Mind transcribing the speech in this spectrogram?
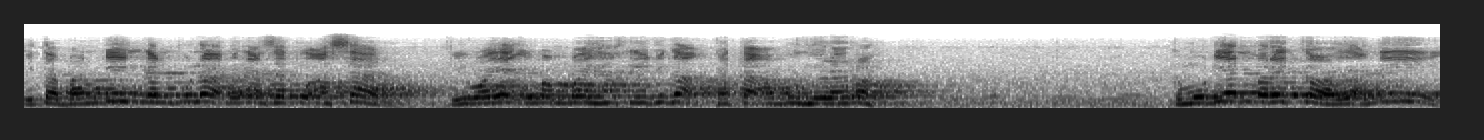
Kita bandingkan pula dengan satu asar riwayat Imam Baihaqi juga kata Abu Hurairah. Kemudian mereka yakni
